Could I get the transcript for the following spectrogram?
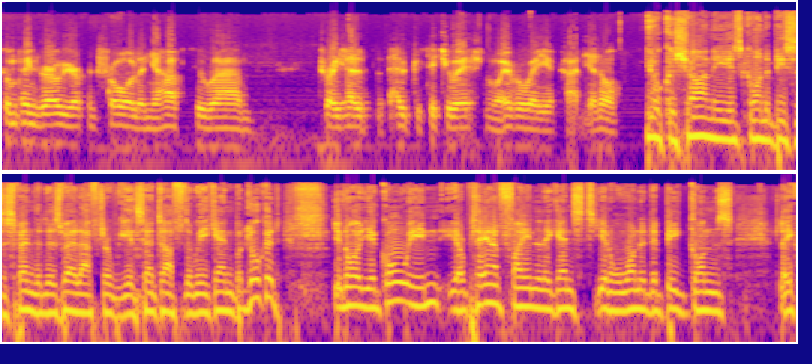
sometimes are out of your control, and you have to um, try help help the situation whatever way you can, you know. Because Shawnee is going to be suspended as well after being sent off the weekend. But look at, you know, you go in, you're playing a final against, you know, one of the big guns. Like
